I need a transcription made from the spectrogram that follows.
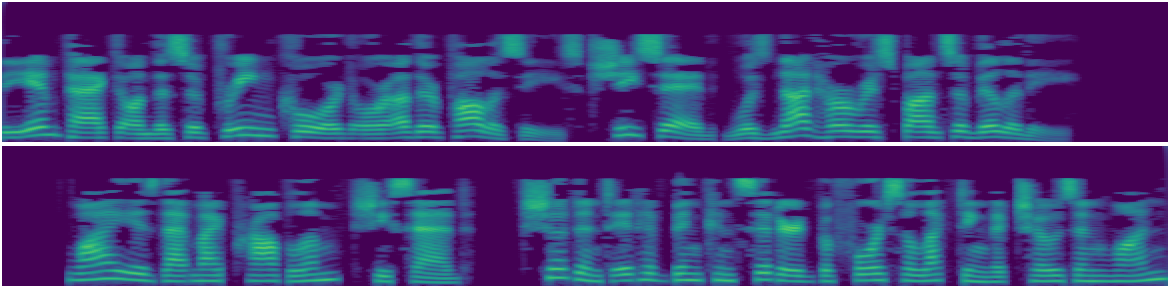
The impact on the Supreme Court or other policies, she said, was not her responsibility. Why is that my problem, she said. Shouldn't it have been considered before selecting the chosen one?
